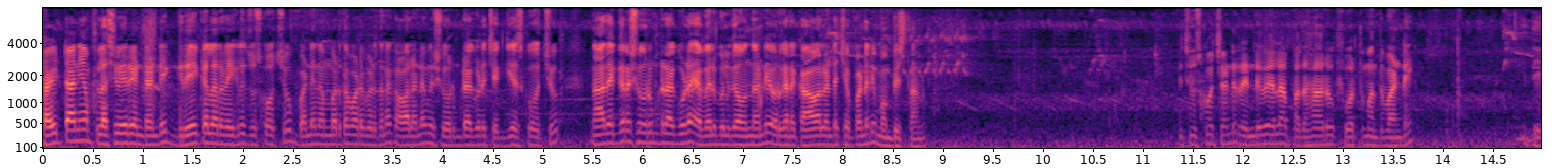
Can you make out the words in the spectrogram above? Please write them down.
టైటానియం ప్లస్ వేరియంట్ అండి. గ్రే కలర్ వెహికల్ చూసుకోవచ్చు. బండి నెంబర్తో పాటు పెడుతున్నా కావాలంటే మీరు షోరూమ్ ట్రాక్ కూడా చెక్ చేసుకోవచ్చు. నా దగ్గర షోరూమ్ ట్రాక్ కూడా అవైలబుల్గా ఉందండి. ఎవరికైనా కావాలంటే చెప్పండి నేను పంపిస్తాను. చూసుకోవచ్చు అండి రెండు వేల పదహారు ఫోర్త్ మంత్ బండి. ఇది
